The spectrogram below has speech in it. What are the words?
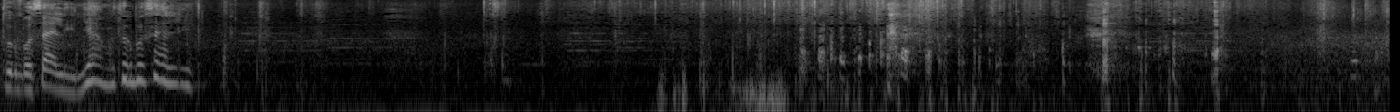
Turboselli, andiamo Turboselli.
